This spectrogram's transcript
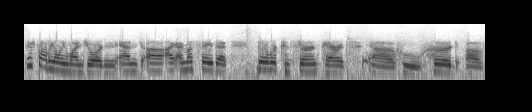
There's probably only one Jordan, and uh, I, I must say that there were concerned parents uh, who heard of,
